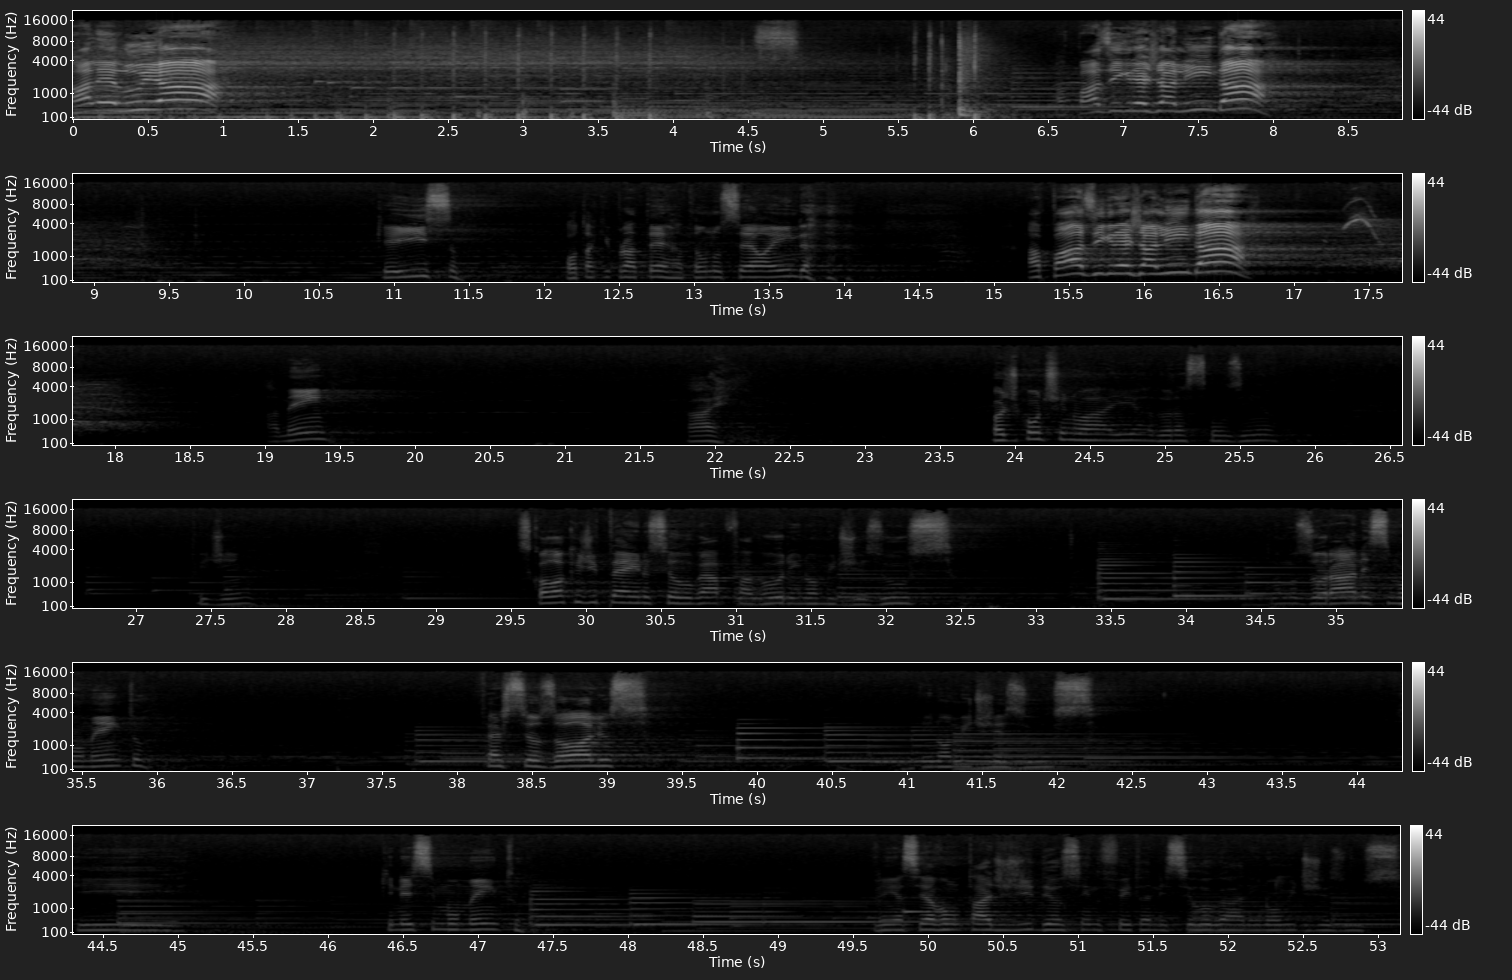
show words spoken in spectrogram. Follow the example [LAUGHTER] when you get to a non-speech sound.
Aleluia! A paz, igreja linda! Que isso? Volta aqui para a terra, estão no céu ainda. A paz, igreja linda! Amém? Ai. Pode continuar aí a adoraçãozinha. Pedindo. Coloque de pé aí no seu lugar, por favor, em nome de Jesus. Vamos orar nesse momento. Feche seus olhos. Em nome de Jesus. E que nesse momento venha ser a vontade de Deus sendo feita nesse lugar, em nome de Jesus.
